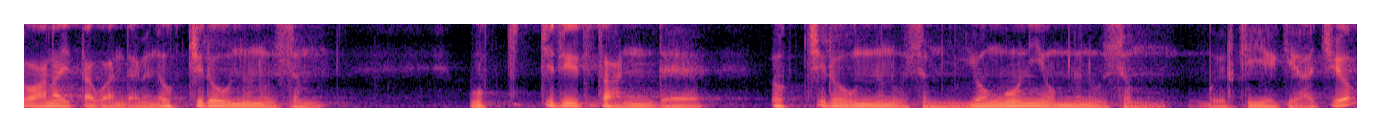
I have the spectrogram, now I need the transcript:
또 하나 있다고 한다면 억지로 웃는 웃음. 웃지도 않는데 억지로 웃는 웃음, 영혼이 없는 웃음, 뭐 이렇게 얘기하죠.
